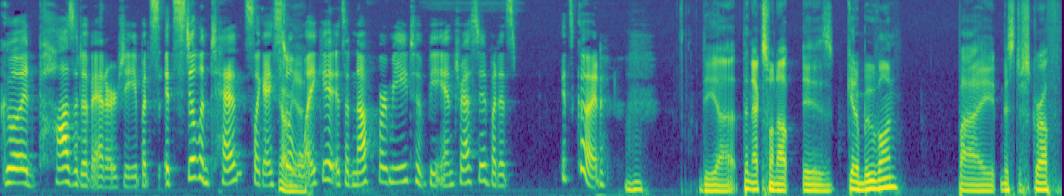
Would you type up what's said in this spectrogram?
good positive energy, but it's, it's still intense. Like I still yeah. like it. It's enough for me to be interested, but it's it's good. The uh, the next one up is "Get a Move On" by Mr. Scruff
